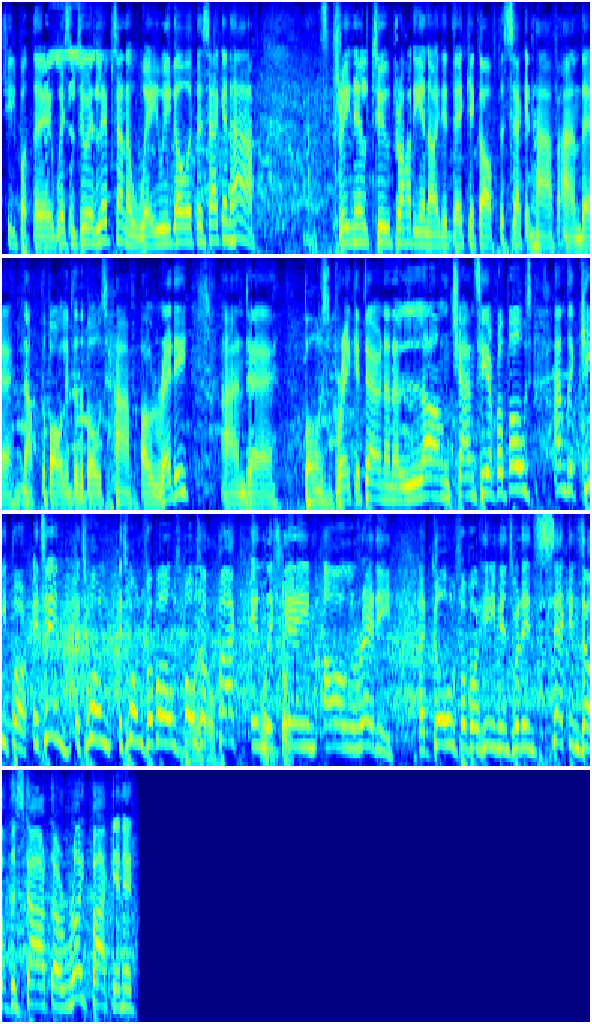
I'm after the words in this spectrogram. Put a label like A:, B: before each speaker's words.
A: She'll put the whistle to his lips and away we go with the second half. It's 3 0 to Drogheda United. They kick off the second half and uh, knock the ball into the Bohs half already. And uh, Bohs break it down and a long chance here for Bohs. And the keeper, it's in, it's one, it's one for Bohs. Bohs are back in the game already. A goal for Bohemians within seconds of the start. They're right back in it.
